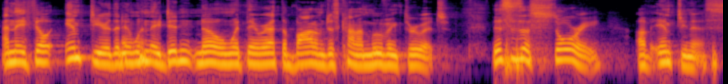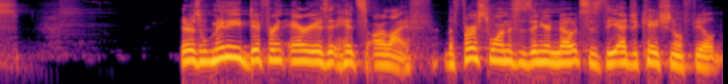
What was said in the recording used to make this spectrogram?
And they feel emptier than when they didn't know and when they were at the bottom, just kind of moving through it. This is a story of emptiness. There's many different areas it hits our life. The first one, this is in your notes, is the educational field.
